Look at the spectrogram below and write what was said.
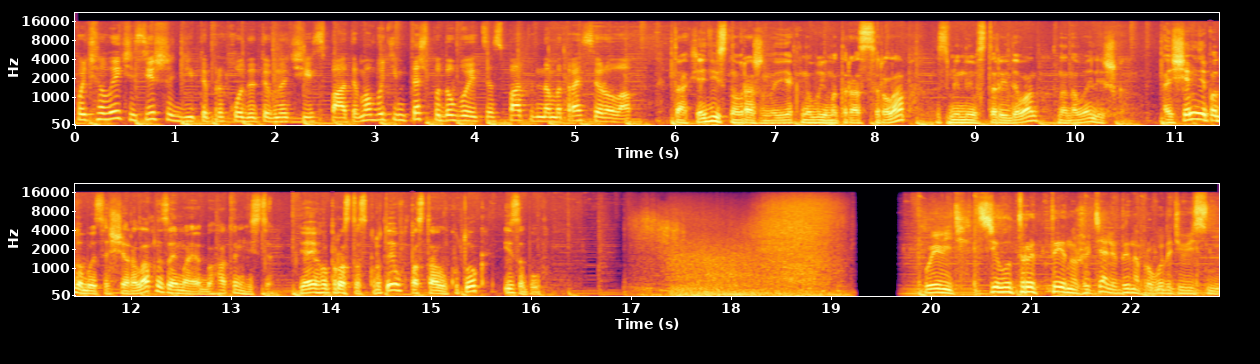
почали частіше діти приходити вночі спати. Мабуть, їм теж подобається спати на матрасі ролап. Так, я дійсно вражений, як новий матрас Релап змінив старий диван на нове ліжко. А ще мені подобається, що Релап не займає багато місця. Я його просто скрутив, поставив куток і забув. Уявіть, цілу третину життя людина проводить у вісні.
